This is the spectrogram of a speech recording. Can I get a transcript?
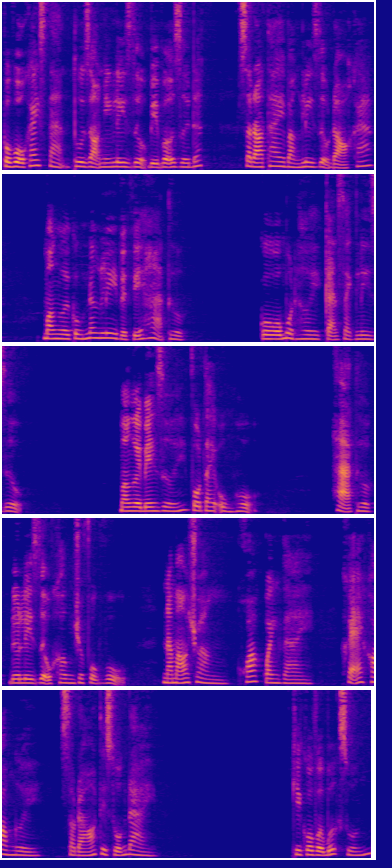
Phục vụ khách sạn thu dọn những ly rượu bị vỡ dưới đất, Sau đó thay bằng ly rượu đỏ khác. Mọi người cùng nâng ly về phía hạ thược. Cô uống một hơi cạn sạch ly rượu. Mọi người bên dưới vỗ tay ủng hộ. Hạ thược đưa ly rượu không cho phục vụ. Nắm áo choàng khoác quanh vai, Khẽ khom người, Sau đó thì xuống đài. Khi cô vừa bước xuống,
